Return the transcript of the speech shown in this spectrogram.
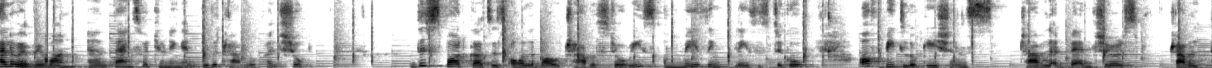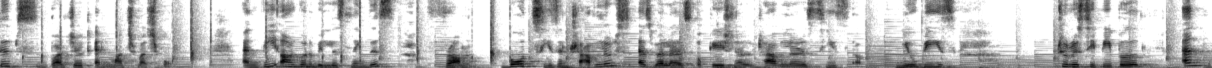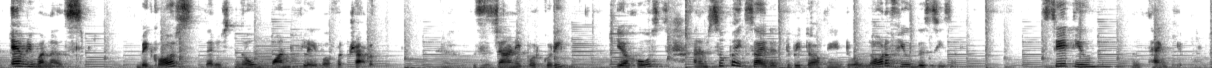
Hello, everyone, and thanks for tuning in to the Travelophile Show. This podcast is all about travel stories, amazing places to go, offbeat locations, travel adventures, travel tips, budget, and much, much more. And we are going to be listening this from both seasoned travelers as well as occasional travelers, these uh, newbies, touristy people, and everyone else because there is no one flavor for travel. This is Jani Porkuri, your host, and I'm super excited to be talking to a lot of you this season. Stay tuned and thank you.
